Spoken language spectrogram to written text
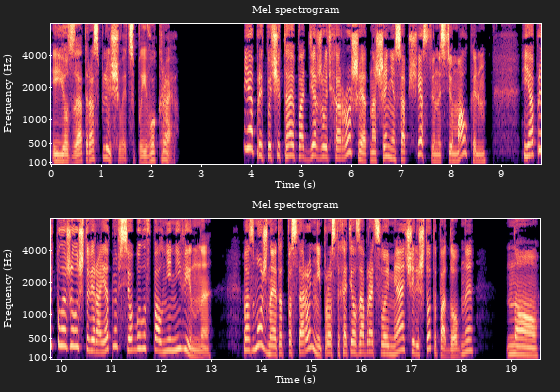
и ее зад расплющивается по его краю. Я предпочитаю поддерживать хорошие отношения с общественностью, Малкольм. Я предположила, что, вероятно, все было вполне невинно. Возможно, этот посторонний просто хотел забрать свой мяч или что-то подобное. Но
